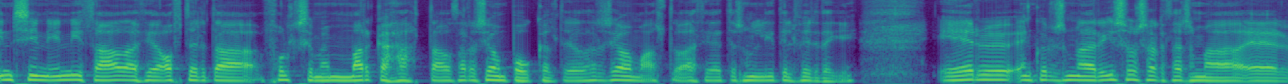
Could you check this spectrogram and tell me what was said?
insýn inn í það að því að oft er þetta fólk sem er marga hatta og þarf að sjá um bókaldi og þarf að sjá um allt og að því að þetta er svona lítil fyrirtæki. Eru einhverju svona resursar þar sem að er,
